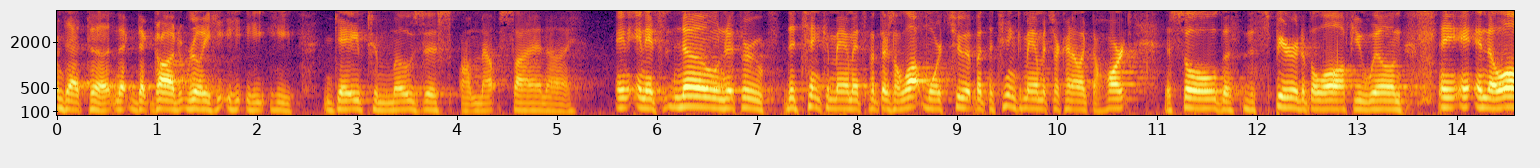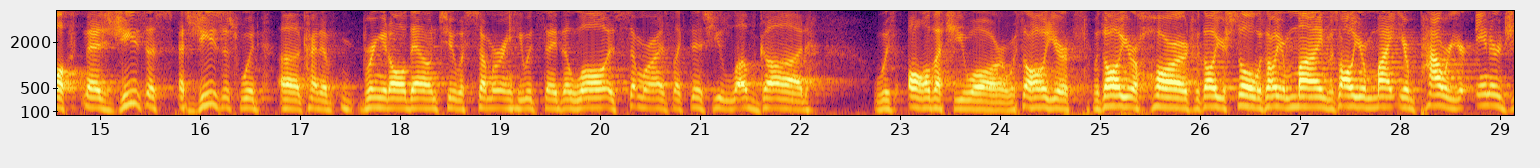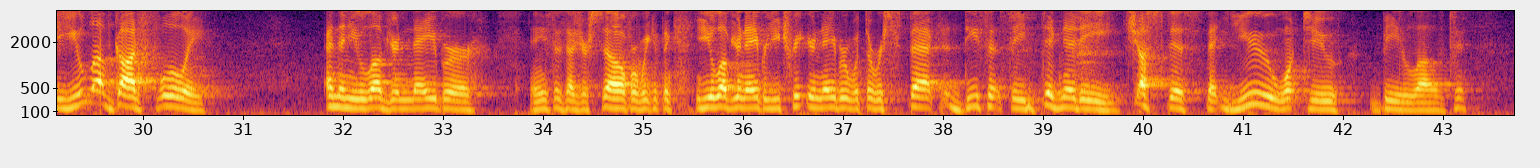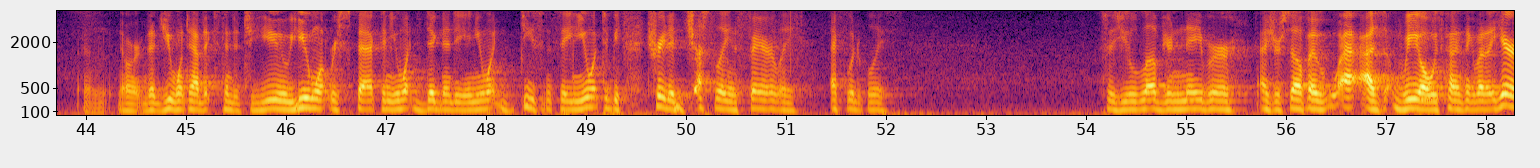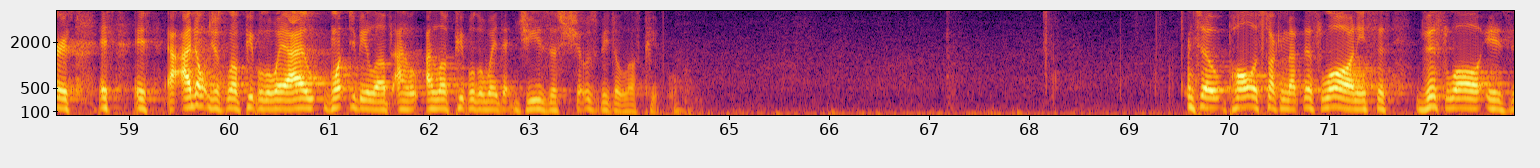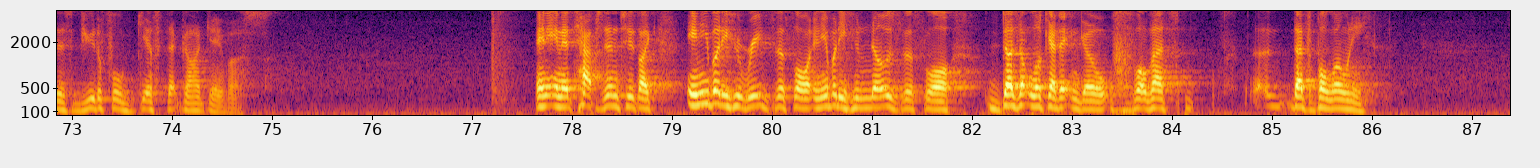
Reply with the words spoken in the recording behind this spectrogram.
that, uh, that, that, God really he, he, he gave to Moses on Mount Sinai. And, and, it's known through the Ten Commandments, but there's a lot more to it. But the Ten Commandments are kind of like the heart, the soul, the, the spirit of the law, if you will. And, and the law, as Jesus, as Jesus would uh, kind of bring it all down to a summary, he would say the law is summarized like this You love God with all that you are, with all your, with all your heart, with all your soul, with all your mind, with all your might, your power, your energy. You love God fully. And then you love your neighbor and he says, as yourself, or we could think, you love your neighbor, you treat your neighbor with the respect, decency, dignity, justice that you want to be loved. or that you want to have extended to you. You want respect and you want dignity and you want decency and you want to be treated justly and fairly, equitably. Says you love your neighbor as yourself. As we always kind of think about it here, is, is, is I don't just love people the way I want to be loved, I, I love people the way that Jesus shows me to love people. And so Paul is talking about this law, and he says, This law is this beautiful gift that God gave us. And, and it taps into like anybody who reads this law, anybody who knows this law, doesn't look at it and go, Well, that's, that's baloney.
